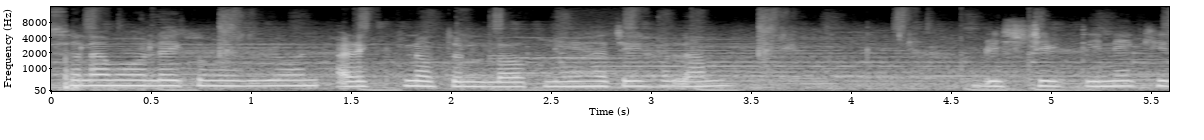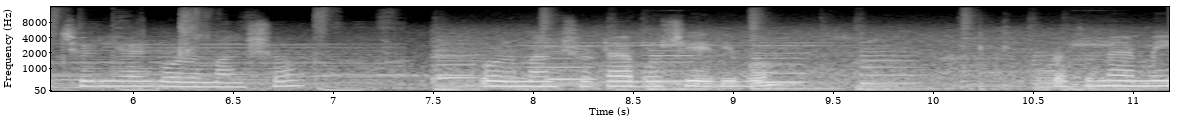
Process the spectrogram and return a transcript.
আসসালামু আলাইকুম এভরিওয়ান। আরেকটি নতুন ব্লগ নিয়ে হাজির হলাম। বৃষ্টির দিনে খিচুড়ি আর গরু মাংস। গরু মাংসটা বসিয়ে দিব। প্রথমে আমি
